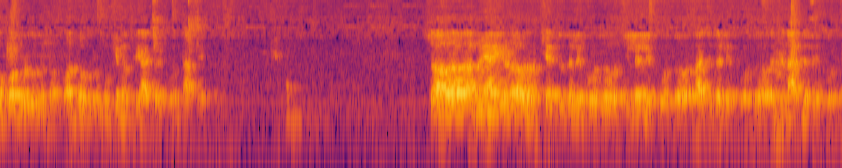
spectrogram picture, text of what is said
ಒಬ್ಬೊಬ್ರಿಗೂ ಒಬ್ಬೊಬ್ರು ಮುಖ್ಯಮಂತ್ರಿ ಆಗ್ಬೇಕು ಅಂತ ಆಸೆ ಇರ್ತದೆ. ಸೊ ಅವರವರ ಅನುಯಾಯಿಗಳು ಅವರವರ ಕ್ಷೇತ್ರದಲ್ಲಿರ್ಬೋದು ಜಿಲ್ಲೆಯಲ್ಲಿರ್ಬೋದು, ಅವರ ರಾಜ್ಯದಲ್ಲಿರ್ಬೋದು, ಅವರ ಜನಾಂಗದಲ್ಲಿರ್ಬೋದು.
